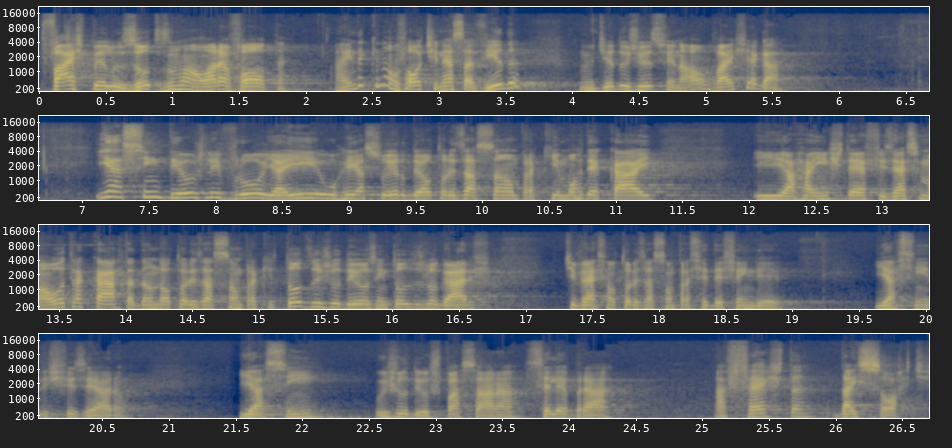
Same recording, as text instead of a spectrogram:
faz pelos outros, uma hora volta. Ainda que não volte nessa vida, no dia do juízo final vai chegar. E assim Deus livrou, e aí o rei Assuero deu autorização para que Mordecai e a rainha Esther fizessem uma outra carta dando autorização para que todos os judeus em todos os lugares tivessem autorização para se defender. E assim eles fizeram. E assim os judeus passaram a celebrar a festa das sortes,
